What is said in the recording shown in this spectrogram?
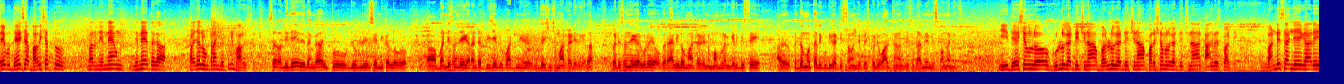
రేపు దేశ భవిష్యత్తు మరి నిర్ణయం నిర్ణేతగా ప్రజలు ఉంటారని చెప్పి నేను భావిస్తున్నాను. సార్ అది ఇదే విధంగా ఇప్పుడు జూబ్లీస్ ఎన్నికల్లో బండి సంజయ్ గారు అంటే బీజేపీ పార్టీని ఉద్దేశించి మాట్లాడారు కదా బండి సంజయ్ గారు కూడా ఒక ర్యాలీలో మాట్లాడారు మమ్మల్ని గెలిపిస్తే అది పెద్దమ్మ తల్లి గుడి కట్టిస్తామని చెప్పేసి కొన్ని వాగ్దానాలు చేశారు. దాని మీద మీ స్పందన సార్? ఈ దేశంలో గుళ్ళు కట్టించిన బళ్ళు కట్టించిన పరిశ్రమలు కట్టించిన కాంగ్రెస్ పార్టీ. బండి సంజయ్ గారి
